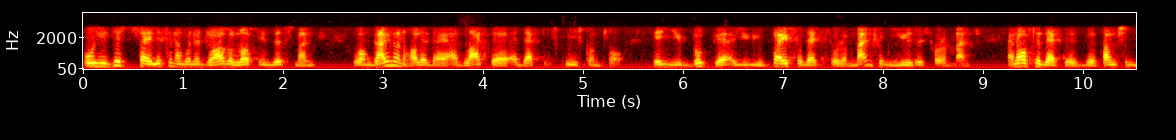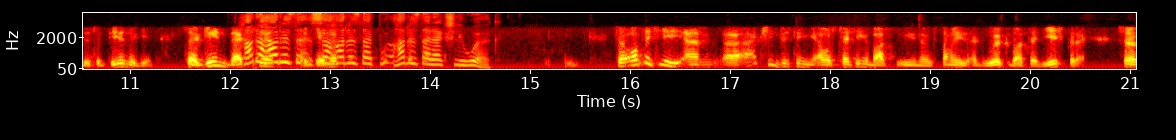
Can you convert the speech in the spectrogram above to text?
Or you just say, listen, I'm going to drive a lot in this month. Or I'm going on holiday. I'd like the adaptive cruise control. Then you book, uh, you, you pay for that for a month and you use it for a month. And after that, the, the function disappears again. So again, that's How, do, how does that? So how does that? How does that actually work? so obviously, um, uh, actually interesting. I was chatting about you know somebody at work about that yesterday. So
